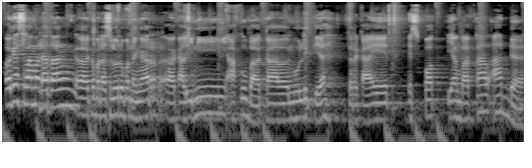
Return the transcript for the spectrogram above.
Oke, selamat datang uh, kepada seluruh pendengar. Uh, kali ini aku bakal ngulik ya terkait spot yang bakal ada.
